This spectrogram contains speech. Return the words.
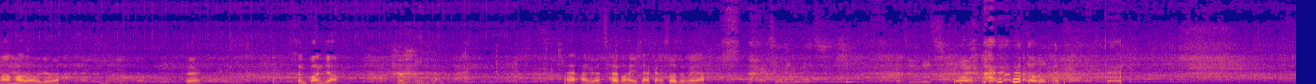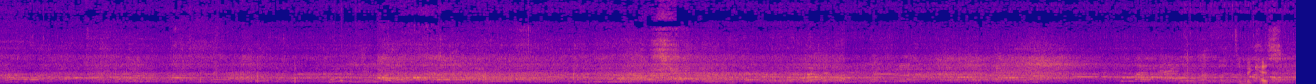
蛮好的，我觉得。对，很广角。来，安哥采访一下，感受怎么样？感受有点，感受有点奇怪，道路太早 because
